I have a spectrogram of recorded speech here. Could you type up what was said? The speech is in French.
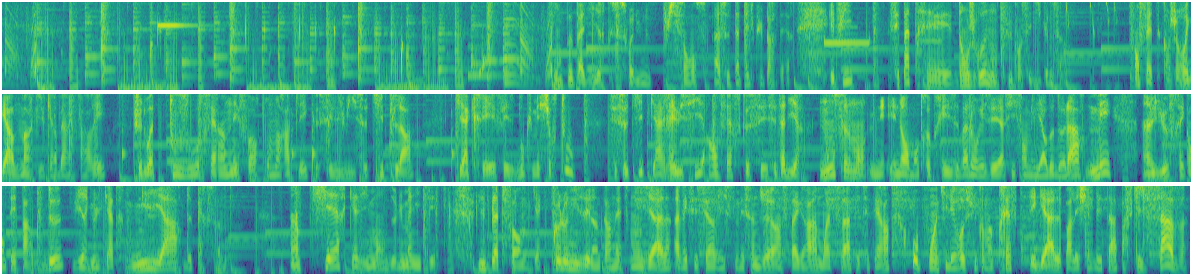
On ne peut pas dire que ce soit d'une puissance à se taper le cul par terre. Et puis, c'est pas très dangereux non plus quand c'est dit comme ça. En fait, quand je regarde Mark Zuckerberg parler, je dois toujours faire un effort pour me rappeler que c'est lui, ce type-là, qui a créé Facebook, mais surtout, c'est ce type qui a réussi à en faire ce que c'est, c'est-à-dire non seulement une énorme entreprise valorisée à 600 milliards de dollars, mais un lieu fréquenté par 2,4 milliards de personnes un tiers quasiment de l'humanité. Une plateforme qui a colonisé l'Internet mondial avec ses services Messenger, Instagram, WhatsApp, etc., au point qu'il est reçu comme un presque égal par les chefs d'État parce qu'ils savent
